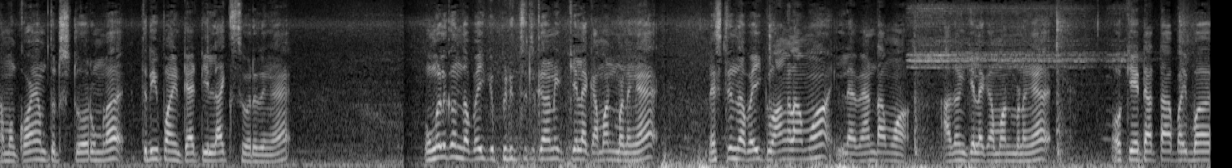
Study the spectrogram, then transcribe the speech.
நம்ம கோயம்புத்தூர் ஸ்டோர் ரூமில் த்ரீ பாயிண்ட் தேர்ட்டி லேக்ஸ் வருதுங்க. உங்களுக்கும் இந்த பைக்கு பிடிச்சிருக்கான்னு கீழே கமெண்ட் பண்ணுங்கள் நெக்ஸ்ட் இந்த பைக் வாங்கலாமா இல்லை வேண்டாமா? அதுவும் கீழே கமெண்ட் பண்ணுங்கள் ஓகே டாட்டா பை பாய்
